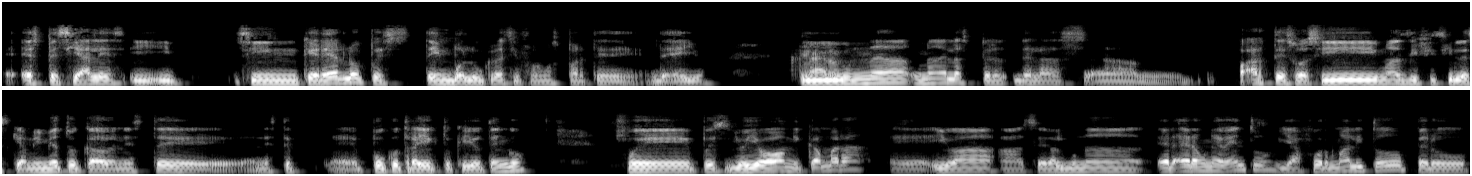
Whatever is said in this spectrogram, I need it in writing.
especiales y, y sin quererlo pues te involucras y formas parte de, de ello. Claro. Y una, una de las, de las um, partes o así más difíciles que a mí me ha tocado en este, en este eh, poco trayecto que yo tengo fue, pues yo llevaba mi cámara, eh, iba a hacer alguna, era, era un evento ya formal y todo, pero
